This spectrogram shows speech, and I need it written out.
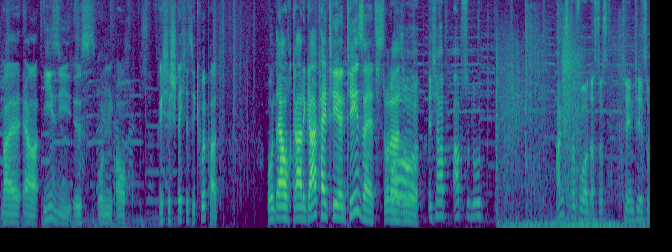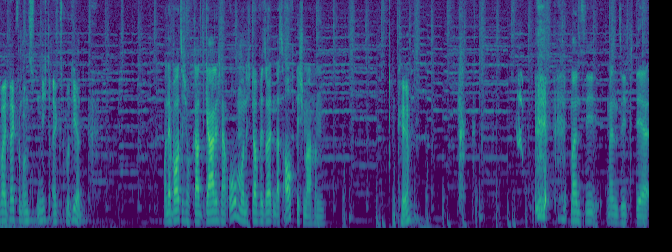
Weil er easy ist und auch richtig schlechtes Equip hat. Und er auch gerade gar kein TNT setzt oder oh, so. ich habe absolut Angst davor, dass das TNT so weit weg von uns nicht explodiert. Und er baut sich auch gerade gar nicht nach oben und ich glaube, wir sollten das auch nicht machen. Okay. Man sieht, man sieht, der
